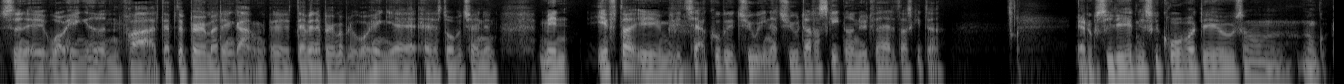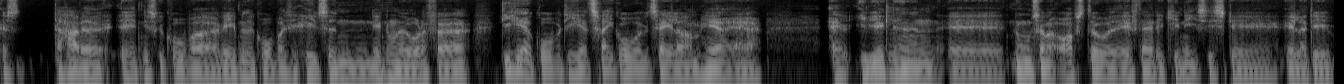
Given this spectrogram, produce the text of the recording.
siden øh, uafhængigheden fra da, da Burma dengang, øh, da Burma blev uafhængig af, af Storbritannien. Men efter øh, militærkuppet i 2021, der er der sket noget nyt. Hvad er det, der er sket der? Ja, du kan sige, at de etniske grupper, det er jo sådan nogle, nogle altså, der har været etniske grupper og væbnede grupper hele siden 1948. De her grupper, de her tre grupper, vi taler om her, er, er i virkeligheden øh, nogen, som er opstået efter, at det kinesiske, eller det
